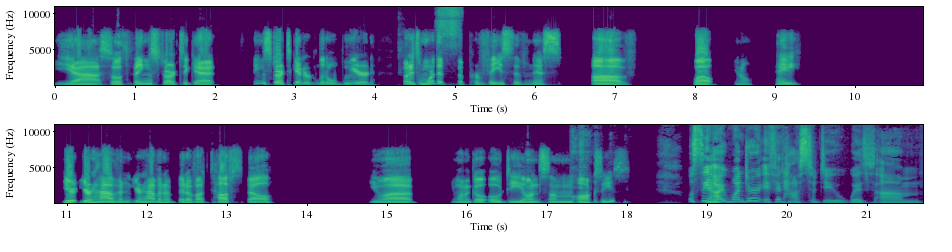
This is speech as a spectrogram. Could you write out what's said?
Yeah, so things start to get things start to get a little weird, but it's more that the pervasiveness of well, you know, hey, you're you're having you're having a bit of a tough spell. You uh you want to go OD on some oxys? Well, see, Yeah. I wonder if it has to do with um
